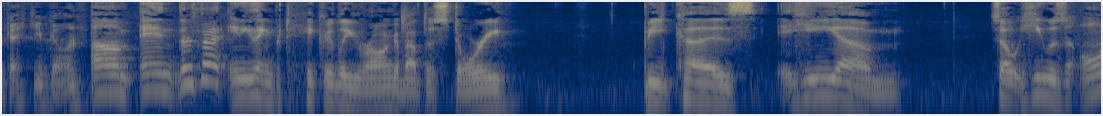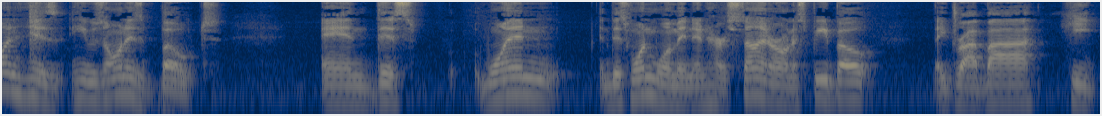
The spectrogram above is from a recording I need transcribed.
Okay, keep going. Um, and there's not anything particularly wrong about the story because he um so he was on his he was on his boat and this one this one woman and her son are on a speedboat they drive by he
